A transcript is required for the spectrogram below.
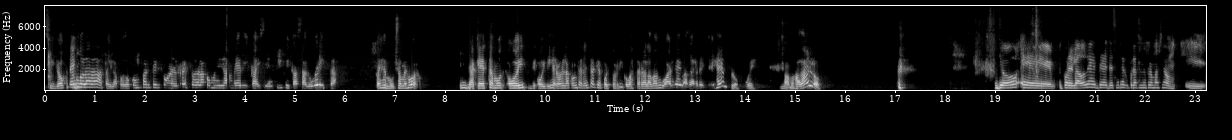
si yo tengo la data y la puedo compartir con el resto de la comunidad médica y científica salubrista, pues es mucho mejor. Ya que estamos hoy, hoy dijeron en la conferencia que Puerto Rico va a estar a la vanguardia y va a dar este ejemplo, pues vamos a darlo. Yo, eh, por el lado de, de, esa recuperación de información, y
